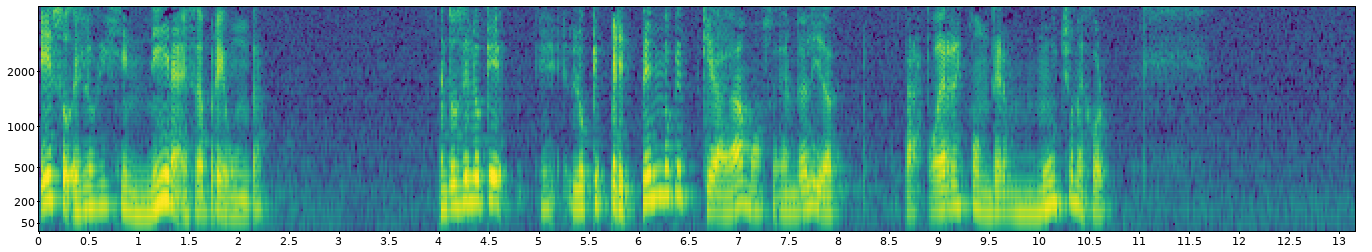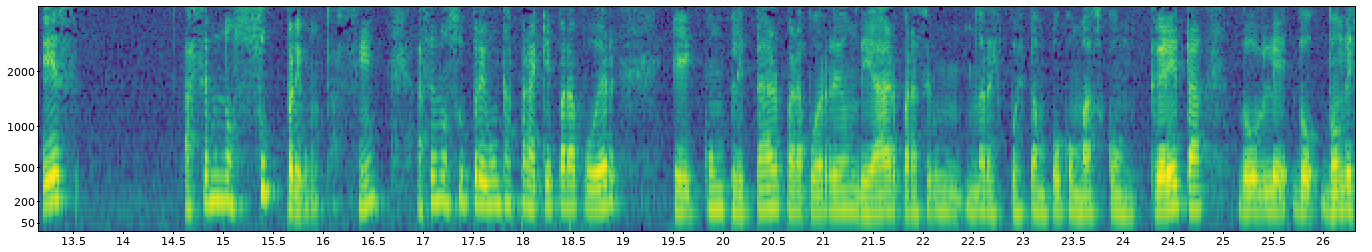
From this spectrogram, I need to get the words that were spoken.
Eso es lo que genera esa pregunta. Entonces lo que, eh, lo que pretendo que, que, hagamos en realidad para poder responder mucho mejor es hacernos subpreguntas. ¿sí? Hacernos subpreguntas para qué? Para poder eh, completar, para poder redondear, para hacer una respuesta un poco más concreta, doble, donde,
